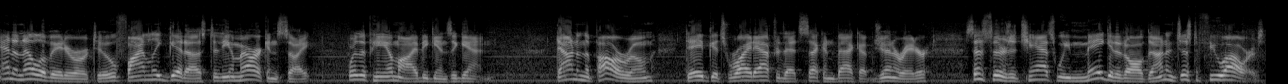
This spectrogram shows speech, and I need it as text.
and an elevator or two finally get us to the American site where the PMI begins again. Down in the power room, Dave gets right after that second backup generator, since there's a chance we may get it all done in just a few hours.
